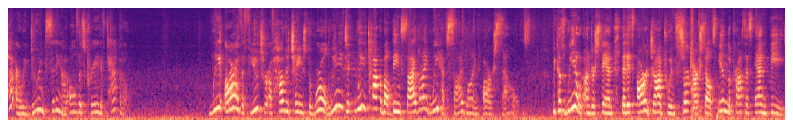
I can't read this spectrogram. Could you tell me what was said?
What are we doing sitting on all this creative capital? We are the future of how to change the world. We need to, we talk about being sidelined, we have sidelined ourselves because we don't understand that it's our job to insert ourselves in the process and be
